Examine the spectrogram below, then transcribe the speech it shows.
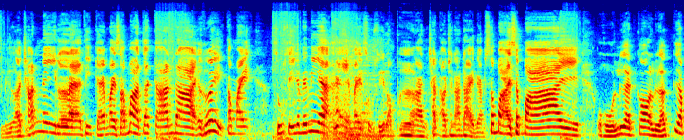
เหลือฉันนี่แหละที่แกไม่สามารถจัดการได้ เฮ้ยทำไมสูสีกันเลยเนี่ยให้ไม่สูสีหรอกเพื่อน ฉันเอาชนะได้แบบสบายสบาย โอ้โห เลือดก็เหลือเกือบ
